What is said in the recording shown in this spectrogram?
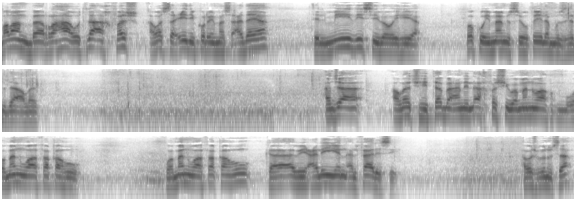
بلان برها وتلا أخفش أو سعيد كري مسعدية تلميذ سيبويه وكو إمام السيوطي لمزهر دا عليك الله تبعا الأخفش ومن ومن وافقه. ومن وافقه كأبي علي الفارسي. أوش بنساء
